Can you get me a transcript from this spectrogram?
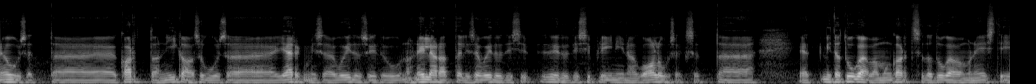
nõus, et äh, kartan igasuguse järgmise võidusõidu, noh, neljarattalise võidudissi-, sõidudistsipliini nagu aluseks, et äh, et mida tugevam on kart, seda tugevam on Eesti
